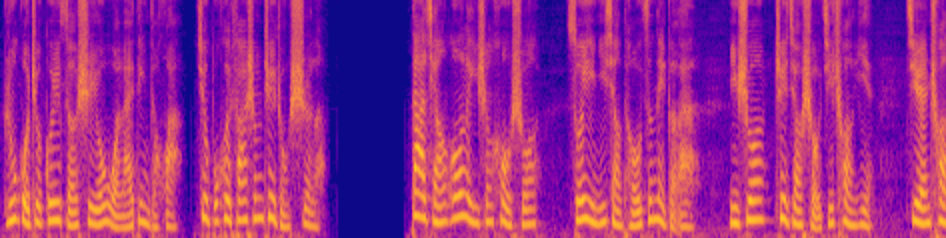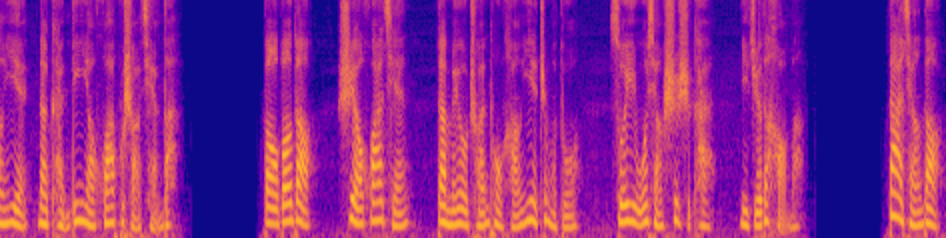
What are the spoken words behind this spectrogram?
如果这规则是由我来定的话，就不会发生这种事了。大强哦了一声后说：“所以你想投资那个案？你说这叫手机创业？既然创业，那肯定要花不少钱吧？”宝宝道：“是要花钱，但没有传统行业这么多，所以我想试试看，你觉得好吗？”大强道：“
